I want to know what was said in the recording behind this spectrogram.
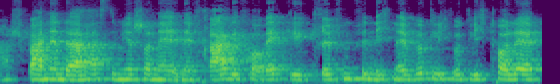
Oh, spannend, da hast du mir schon eine, eine Frage vorweggegriffen, finde ich eine wirklich, wirklich tolle,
